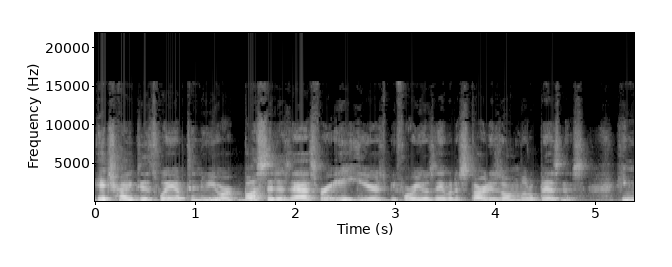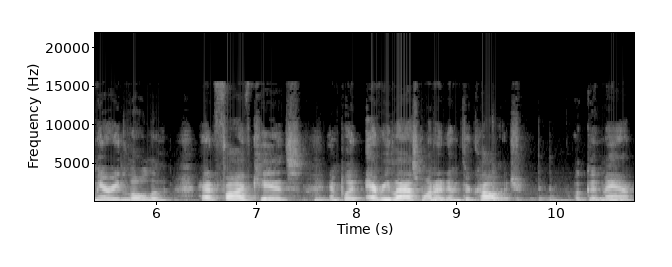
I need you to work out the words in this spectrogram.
hitchhiked his way up to New York, busted his ass for eight years before he was able to start his own little business. He married Lola, had five kids, and put every last one of them through college. A good man.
